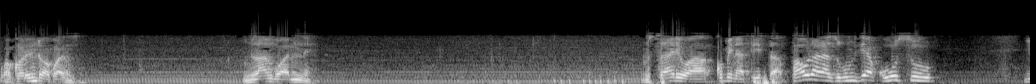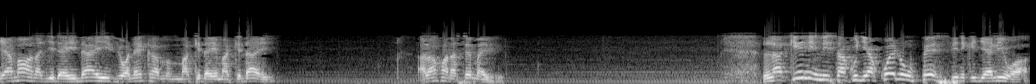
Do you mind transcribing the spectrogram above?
Wakorinto wa kwanza. Mlango wa nne. Mstari wa kumi na tisa paulo anazungumzia kuhusu jamaa wanajidaidai hivi wanaweka makidai makidai. Alafu anasema hivi. Lakini nitakuja kwenu upesi nikijaliwa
